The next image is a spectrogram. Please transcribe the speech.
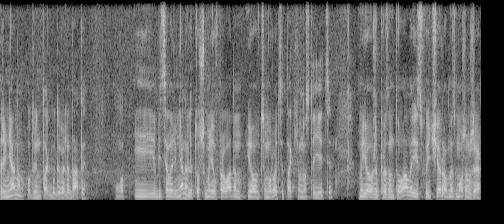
рівнянам, от він так буде виглядати. От, і обіцяли рівнянам для того, що ми його впровадимо його в цьому році, так і воно стається. Ми його вже презентували, і в свою чергу ми зможемо вже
